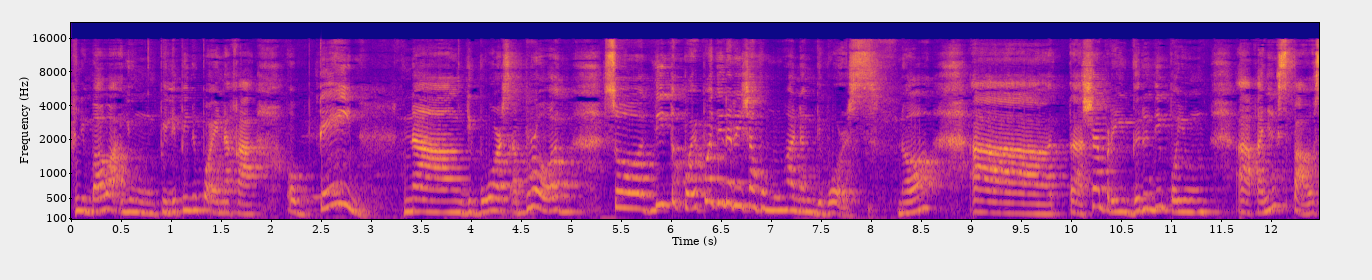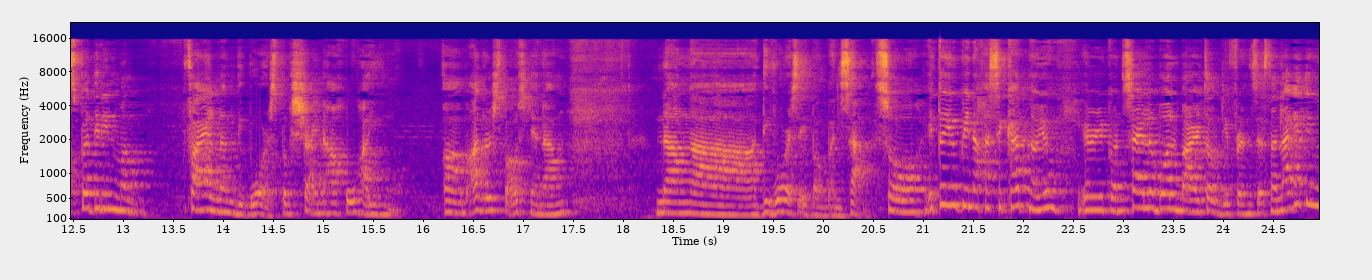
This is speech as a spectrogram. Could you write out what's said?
halimbawa, yung Pilipino po ay naka-obtain ng divorce abroad. So, dito po, eh, pwede na rin siyang kumuha ng divorce. No? At uh, syempre, ganun din po yung ah, kanyang spouse, pwede rin mag-file ng divorce pag siya ay nakakuha yung um, other spouse niya ng ng ah, divorce sa ibang bansa. So, ito yung pinakasikat, no? Yung irreconcilable marital differences na lagi din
